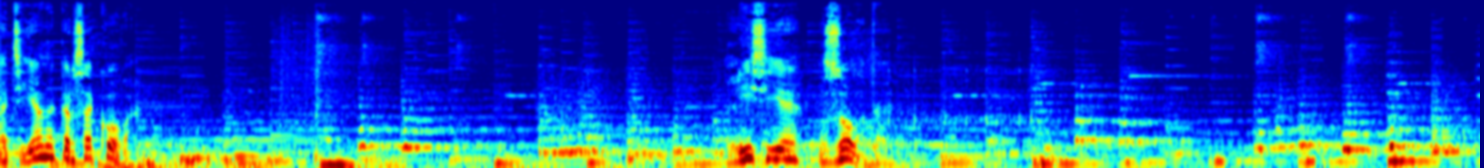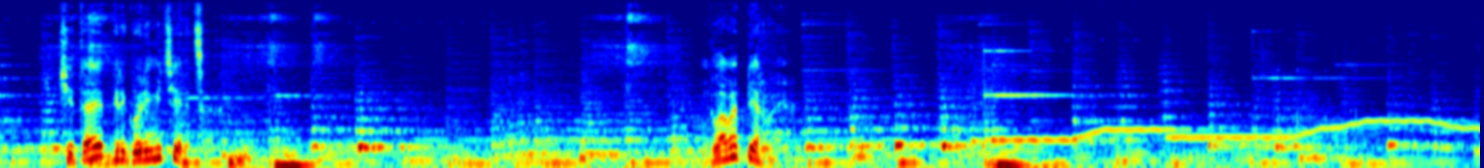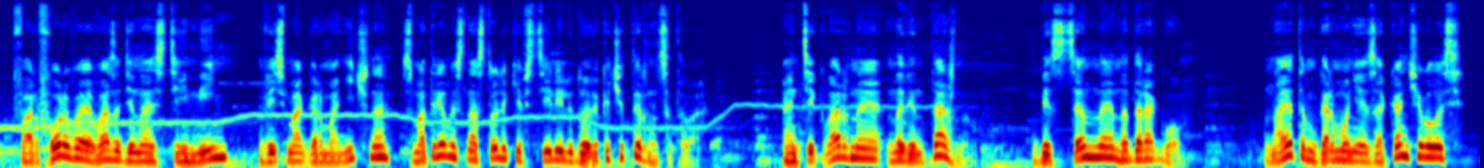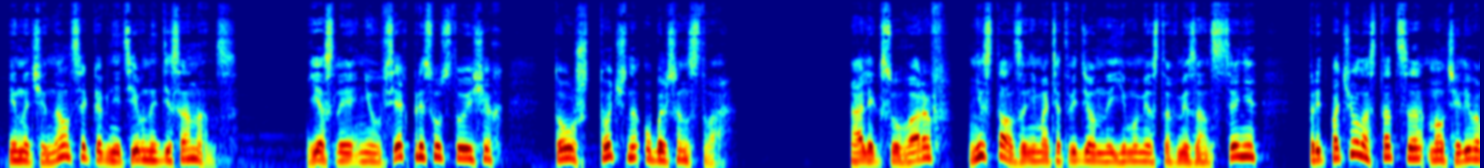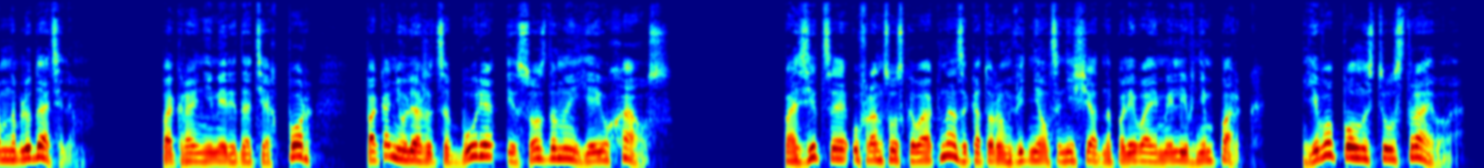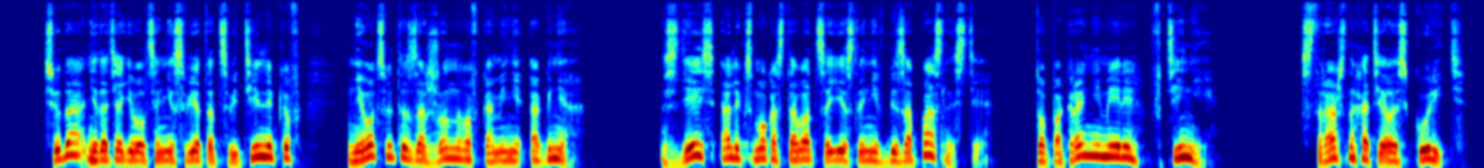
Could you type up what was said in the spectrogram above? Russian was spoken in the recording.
Татьяна Корсакова. Лисье золото. Читает Григорий Метелица. Глава первая Фарфоровая ваза династии Минь весьма гармонично смотрелась на столике в стиле Людовика XIV. Антикварная на винтажном, бесценная на дорогом. На этом гармония заканчивалась, и начинался когнитивный диссонанс. Если не у всех присутствующих, то уж точно у большинства. Алекс Уваров не стал занимать отведенное ему место в мизансцене, предпочел остаться молчаливым наблюдателем. По крайней мере до тех пор, пока не уляжется буря и созданный ею хаос. Позиция у французского окна, за которым виднелся нещадно поливаемый ливнем парк, его полностью устраивала. Сюда не дотягивался ни свет от светильников, ни отцвета зажженного в камине огня. Здесь Алекс мог оставаться, если не в безопасности, то, по крайней мере, в тени. Страшно хотелось курить.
